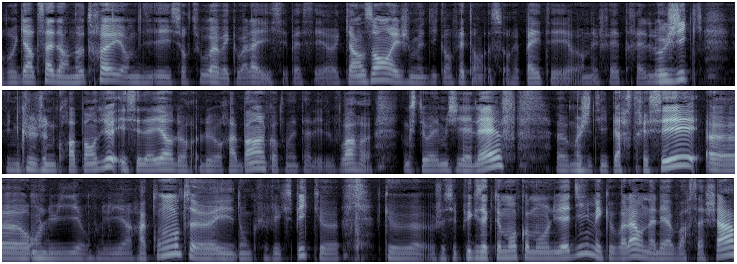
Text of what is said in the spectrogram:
regarde ça d'un autre œil, et surtout avec, voilà, il s'est passé 15 euh, ans, et je me dis qu'en fait, ça n'aurait pas été en effet très logique, vu que je ne crois pas en Dieu. Et c'est d'ailleurs le, rabbin, quand on est allé le voir, euh, donc c'était au MJLF, euh, moi j'étais hyper stressée, on, lui, on lui raconte, et donc je lui explique que, je ne sais plus exactement comment on lui a dit, mais que voilà, on allait avoir Sacha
